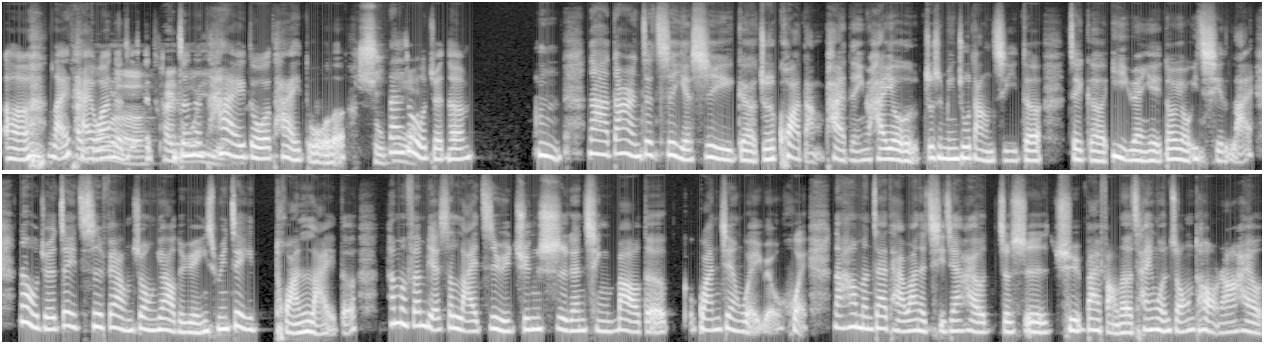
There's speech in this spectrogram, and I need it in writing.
呃来台湾的这些真的太多太多了，但是我觉得。嗯，那当然，这次也是一个就是跨党派的，因为还有就是民主党籍的这个议员也都有一起来。那我觉得这一次非常重要的原因，是因为这一团来的，他们分别是来自于军事跟情报的关键委员会。那他们在台湾的期间，还有就是去拜访了蔡英文总统，然后还有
